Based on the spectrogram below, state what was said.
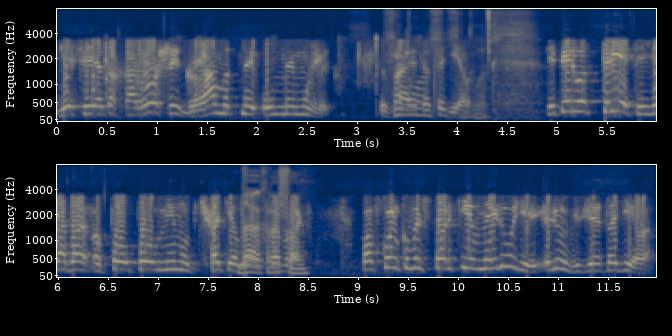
если это хороший, грамотный, умный мужик знает Согласен, это дело. согласен. Теперь вот третий я бы пол, полминутки хотел Да, хорошо. забрать. Поскольку вы спортивные люди, любите это дело,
